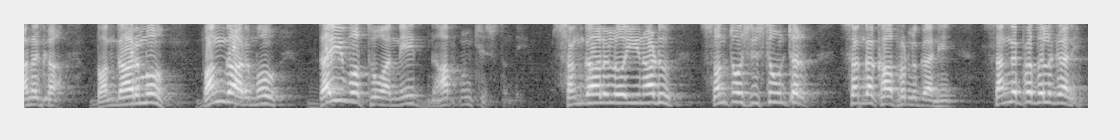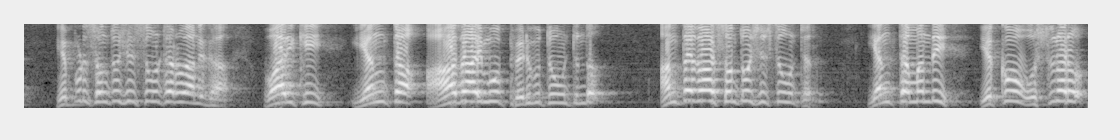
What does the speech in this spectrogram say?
అనగా బంగారము బంగారము దైవత్వాన్ని జ్ఞాపకం చేస్తుంది. సంఘాలలో ఈనాడు సంతోషిస్తూ ఉంటారు. సంఘ కాపరులు కానీ సంఘ పెద్దలు కానీ ఎప్పుడు సంతోషిస్తూ ఉంటారు అనగా వారికి ఎంత ఆదాయము పెరుగుతూ ఉంటుందో అంతగా సంతోషిస్తూ ఉంటారు. ఎంతమంది ఎక్కువ వస్తున్నారో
